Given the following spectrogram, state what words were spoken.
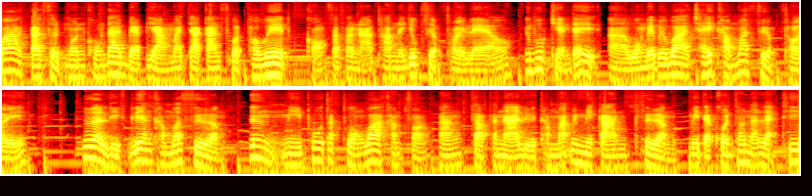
ว่าการสวดมนต์คงได้แบบอย่างมาจากการสวดพระเวทของศาสนาพราหมณ์ในยุคเสื่อมถอยแล้ว ซึ่งผู้เขียนได้วงเล็บไว้ว่าใช้คำว่าเสื่อมถอย เพื่อหลีกเลี่ยงคำว่าเสื่อม ซึ่งมีผู้ทักท้วงว่าคำสอนทางศาสนาหรือธรรมะไม่มีการเสื่อม มีแต่คนเท่านั้นแหละที่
